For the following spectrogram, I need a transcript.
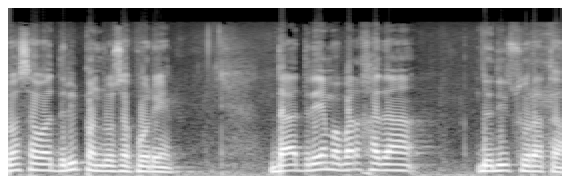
235 پورې دا دریمه برخه ده د دې سورته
